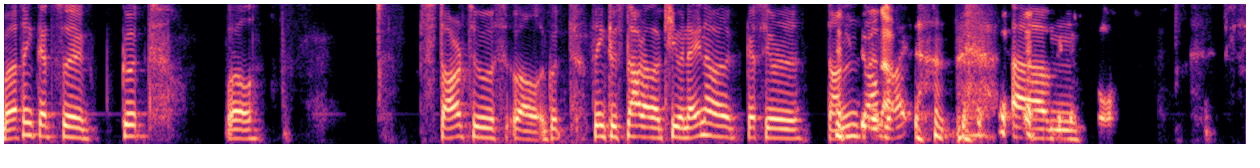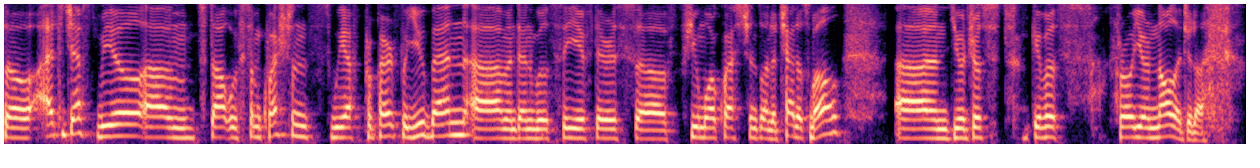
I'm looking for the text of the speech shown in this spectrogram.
well, I think that's a good, well, start to, well, good thing to start our Q&A now. I guess you're done, done right? um, so I suggest we'll um, start with some questions we have prepared for you, Ben, um, and then we'll see if there's a few more questions on the chat as well and you just give us, throw your knowledge at us.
